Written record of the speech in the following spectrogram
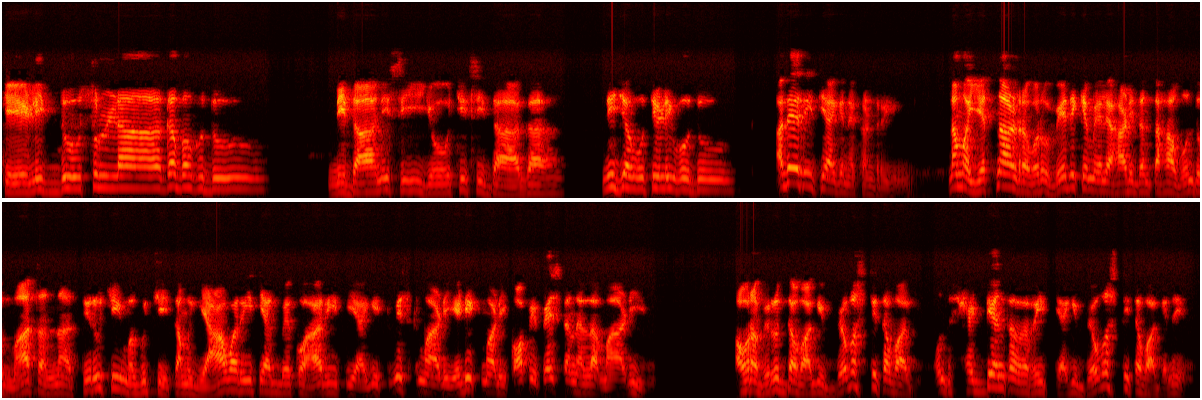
ಕೇಳಿದ್ದು ಸುಳ್ಳಾಗಬಹುದು, ನಿಧಾನಿಸಿ ಯೋಚಿಸಿದಾಗ ನಿಜವು ತಿಳಿಯುವುದು. ಅದೇ ರೀತಿಯಾಗಿನೇ ಕಣ್ರಿ, ನಮ್ಮ ಯತ್ನಾಳ್ರವರು ವೇದಿಕೆ ಮೇಲೆ ಹಾಡಿದಂತಹ ಒಂದು ಮಾತನ್ನ ತಿರುಚಿ ಮಗುಚಿ ತಮಗೆ ಯಾವ ರೀತಿಯಾಗಬೇಕೋ ಆ ರೀತಿಯಾಗಿ ಟ್ವಿಸ್ಟ್ ಮಾಡಿ ಎಡಿಟ್ ಮಾಡಿ ಕಾಪಿ ಪೇಸ್ಟ್ ಅನ್ನೆಲ್ಲ ಮಾಡಿ ಅವರ ವಿರುದ್ಧವಾಗಿ ವ್ಯವಸ್ಥಿತವಾಗಿ, ಒಂದು ಷಡ್ಯಂತ್ರದ ರೀತಿಯಾಗಿ ವ್ಯವಸ್ಥಿತವಾಗಿನೇ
